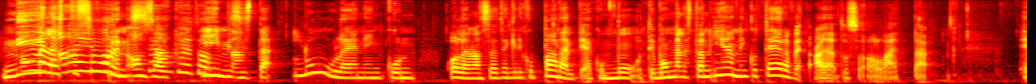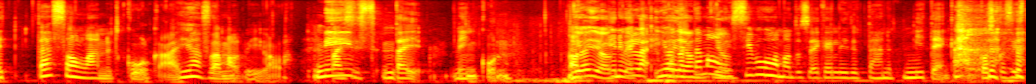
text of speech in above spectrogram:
Niin, mun mielestä aivan, suurin osa ihmisistä luulee niin kuin olevansa jotenkin niin kuin parempia kuin muut. Ja mun mielestä on ihan niin kuin terve ajatus olla, että – et tässä ollaan nyt, kuulkaa, ihan samalla viivalla. Niin. Tai siis, tai niin kuin, no, joo, joo, anyway, kyllä, joo, joo, tämä joo. oli sivuhuomautus eikä liity tähän nyt mitenkään, koska, siis,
